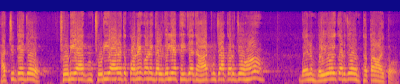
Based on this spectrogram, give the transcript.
સાચું કહેજો. છોડી છોડી આવે તો કોને કોને ગલગલિયા થઈ જાય? હાથ ઊંચા કરજો, હા. બેન ભાઈઓ કરજો, થતા હોય તો.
